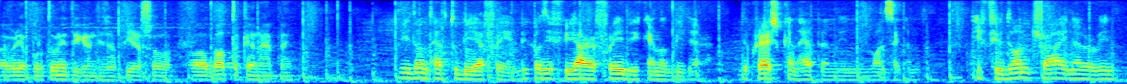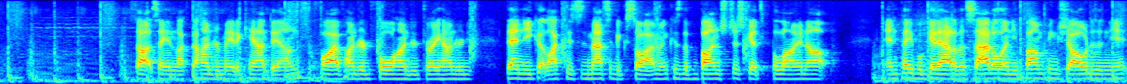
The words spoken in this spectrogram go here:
Every opportunity can disappear, so a lot can happen. We don't have to be afraid, because if we are afraid, we cannot be there. The crash can happen in one second. If you don't try, never win. Start seeing like the 100 meter countdowns, 500, 400, 300. Then you get like this massive excitement because the bunch just gets blown up and people get out of the saddle and you're bumping shoulders and you're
